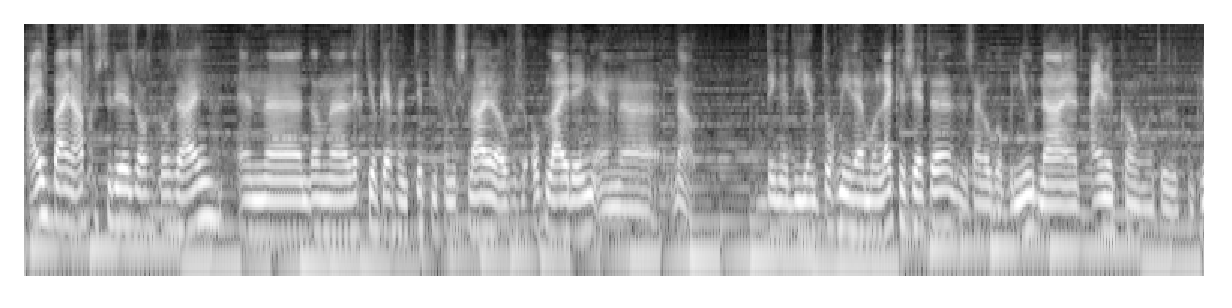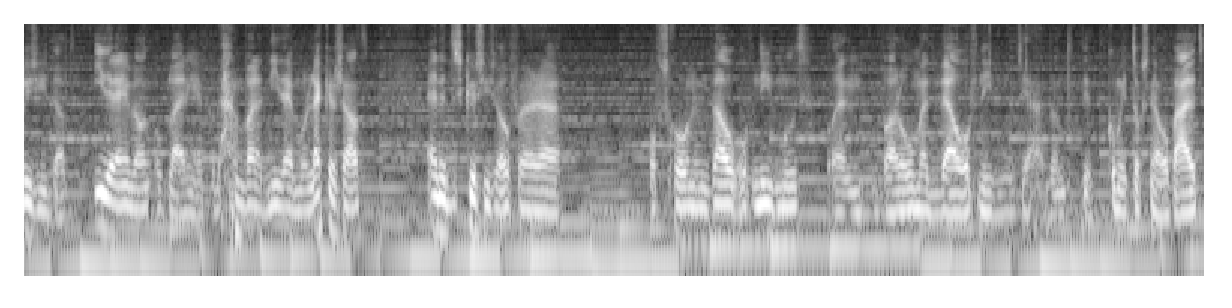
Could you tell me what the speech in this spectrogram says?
hij is bijna afgestudeerd, zoals ik al zei. En uh, dan uh, ligt hij ook even een tipje van de sluier over zijn opleiding. En uh, nou, dingen die hem toch niet helemaal lekker zitten. Daar zijn we ook wel benieuwd naar. En uiteindelijk komen we tot de conclusie dat iedereen wel een opleiding heeft gedaan waar het niet helemaal lekker zat. En de discussies over of school nu wel of niet moet. En waarom het wel of niet moet. Ja, dan kom je toch snel op uit.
